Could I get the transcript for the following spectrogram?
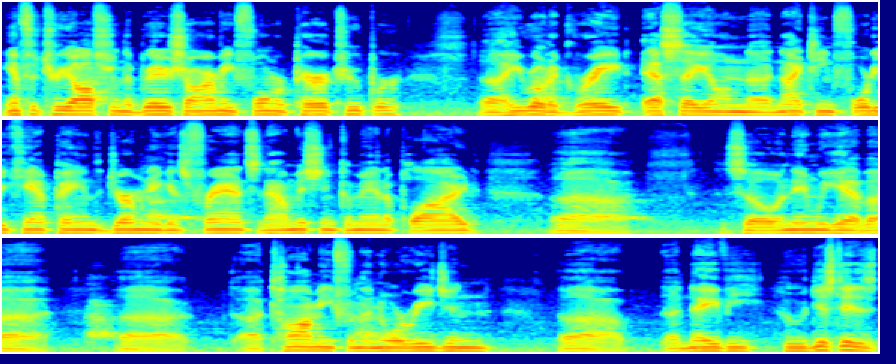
infantry officer in the British Army, former paratrooper. Uh, he wrote a great essay on the 1940 campaign, the Germany against France, and how Mission Command applied. So, and then we have Tommy from the Norwegian Navy, who just did his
